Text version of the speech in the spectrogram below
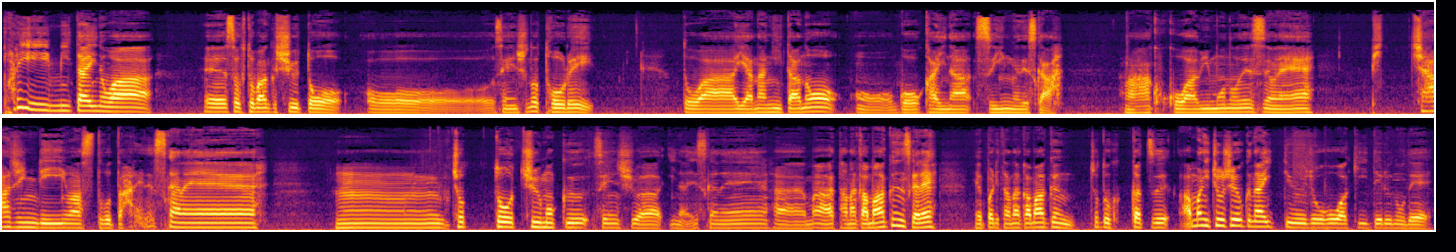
ぱり見たいのは、えー、ソフトバンクシュート、選手の盗塁。とは、柳田の豪快なスイングですか。まあ、ここは見ものですよね。ピッチャー陣で言いますと、誰ですかね。うーん、ちょっと注目選手はいないですかね。はい、まあ、田中マー君ですかね。やっぱり田中マー君、ちょっと復活、あんまり調子良くないっていう情報は聞いてるので、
